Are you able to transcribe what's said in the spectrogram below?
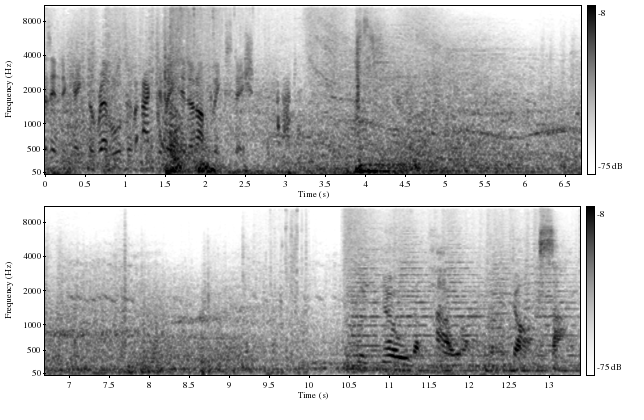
Scanners indicate the rebels have activated an uplink station. We know the power of the dark side.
